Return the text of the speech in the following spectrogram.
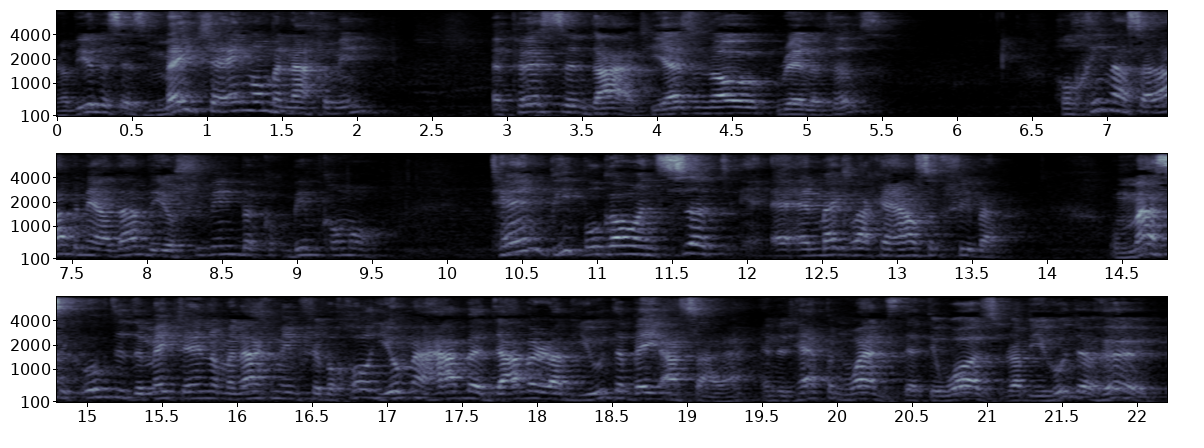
Rav Yehuda says, Meit she'en lo menachamin, a person died, he has no relatives. Hochin asara b'nei adam v'yoshvin b'mkomo. Ten people go and sit and make like a house of Shiva. Umasik uvda de meitenu menachmim shebachol yom haba davar Rabbi Yehuda bei asara. And it happened once that there was, Rabbi Yehuda heard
